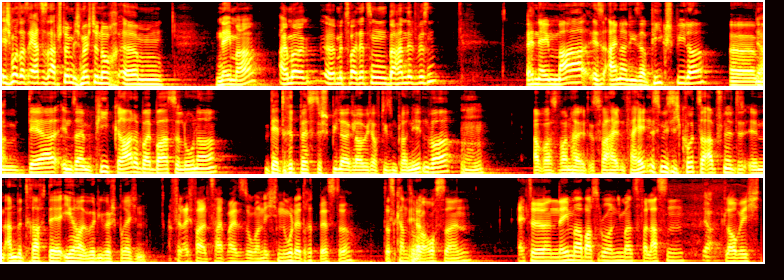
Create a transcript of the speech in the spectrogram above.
ich muss als erstes abstimmen. Ich möchte noch ähm, Neymar einmal äh, mit zwei Sätzen behandelt wissen. Äh, Neymar ist einer dieser Peak-Spieler, ähm, Ja. der in seinem Peak gerade bei Barcelona der drittbeste Spieler, glaube ich, auf diesem Planeten war. Mhm. Aber es, waren halt, es war halt ein verhältnismäßig kurzer Abschnitt im Anbetracht der Ära, über die wir sprechen. Vielleicht war er zeitweise sogar nicht nur der Drittbeste. Das kann sogar Ja. auch sein. Hätte Neymar Barcelona niemals verlassen, Ja. glaube ich,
